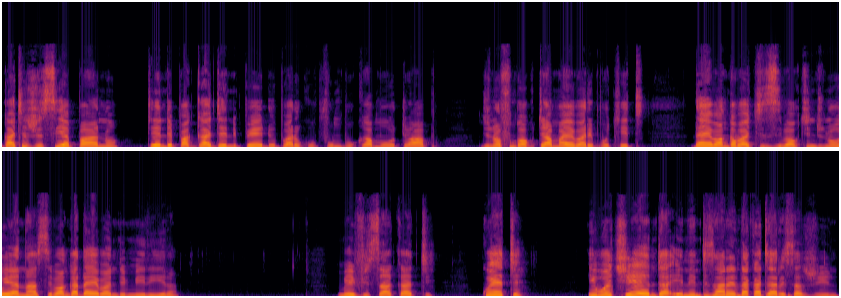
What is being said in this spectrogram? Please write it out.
Ngatizvisiye pano tiende pagadheni pedu pari kupfumbuka moto apo. Ndinofunga kuti amai varipo chete. Dai vanga vachiziva kuti ndinouya nhasi vangadai vandimirira. Mavis akati kwete iwe chienda ini ndisare ndakatarisa zvinhu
